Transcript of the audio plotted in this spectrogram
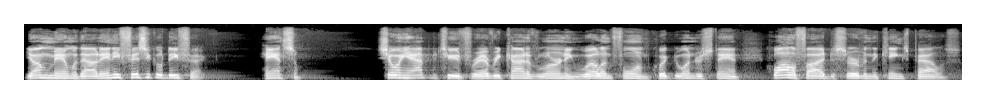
young men without any physical defect, handsome, showing aptitude for every kind of learning, well informed, quick to understand, qualified to serve in the king's palace.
